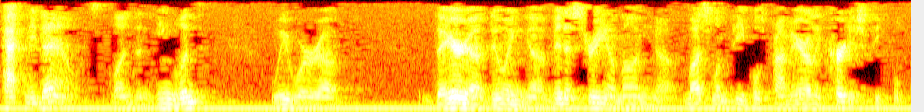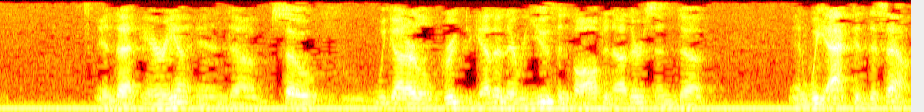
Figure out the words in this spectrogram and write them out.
Hackney Downs, London, England. We were uh, there uh, doing uh, ministry among uh, Muslim peoples, primarily Kurdish people in that area. And um, so we got our little group together. There were youth involved and others, and, uh, and we acted this out.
